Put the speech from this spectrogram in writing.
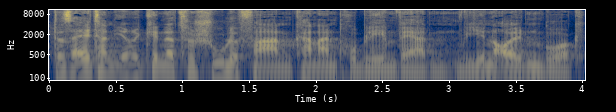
Dass Eltern ihre Kinder zur Schule fahren, kann ein Problem werden, wie in Oldenburg.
